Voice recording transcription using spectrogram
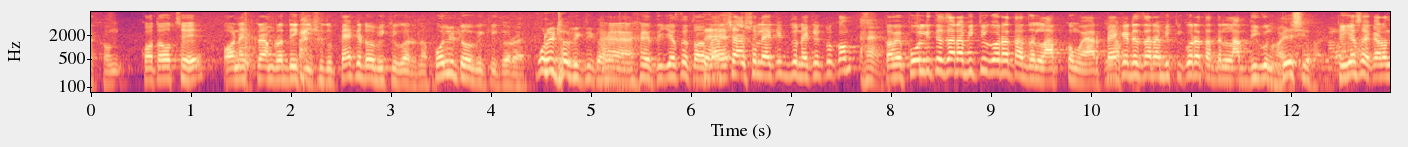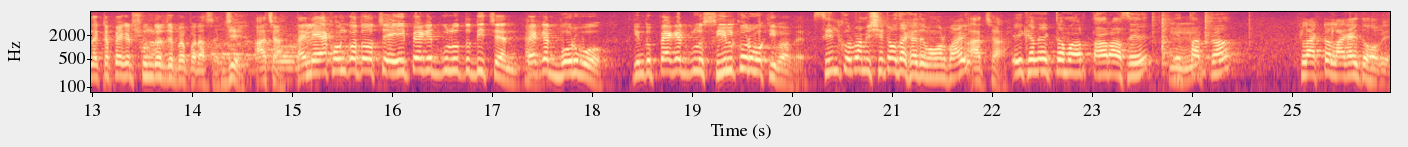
এখন কথা হচ্ছে অনেকটা আমরা দেখি শুধু প্যাকেটও বিক্রি করে না পলিটাও বিক্রি করে। পলিটা বিক্রি করে। হ্যাঁ হ্যাঁ, ঠিক আছে। তবে ব্যবসা আসলে এক একজন এক এক রকম। হ্যাঁ। তবে পলিতে যারা বিক্রি করে তাদের লাভ কম হয়। আর প্যাকেটে যারা বিক্রি করে তাদের লাভ দ্বিগুণ হয়। বেশি হয়। ঠিক আছে? কারণ একটা প্যাকেট সুন্দর যে ব্যাপার আছে। জি। আচ্ছা তাইলে এখন কথা হচ্ছে এই প্যাকেটগুলো তো দিচ্ছেন প্যাকেট ভরবো। কিন্তু প্যাকেটগুলো সিল করব কীভাবে? সিল করবে আমি সেটাও দেখা দেবো আমার ভাই। আচ্ছা। এইখানে একটা আমার তার আছে এই তারটা ফ্ল্যাগটা লাগাইতে হবে।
